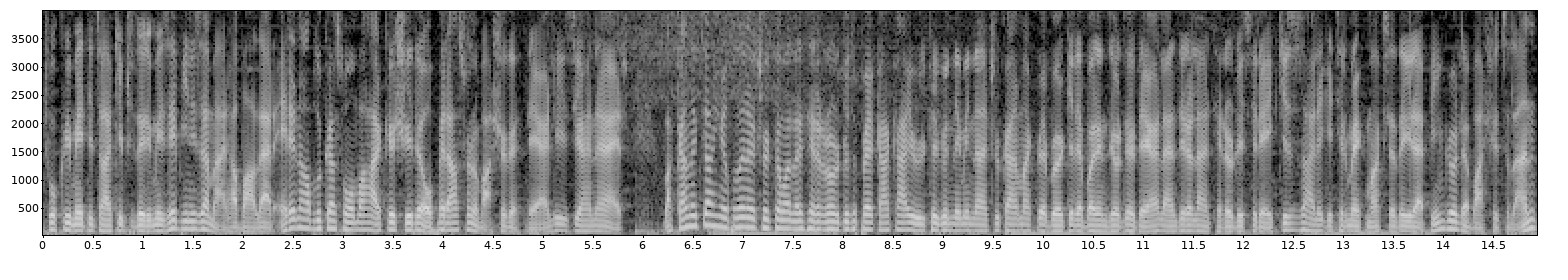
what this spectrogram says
Çok kıymetli takipçilerimiz hepinize merhabalar. Eren Abluka Sonbahar Kışı'da operasyonu başladı. Değerli izleyenler, bakanlıktan yapılan açıklamada terör örgütü PKK'yı ülke gündeminden çıkarmak ve bölgede barındırdığı değerlendirilen teröristleri etkisiz hale getirmek maksadıyla Bingöl'de başlatılan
